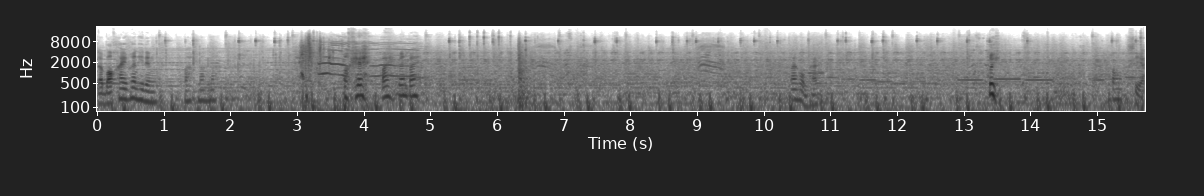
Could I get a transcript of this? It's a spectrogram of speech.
เดี๋ยวบล็อกให้เพื่อนทีนึง โอเค ไปเพื่อนไปไปผมฮะเฮ้ย ต้องเสีย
